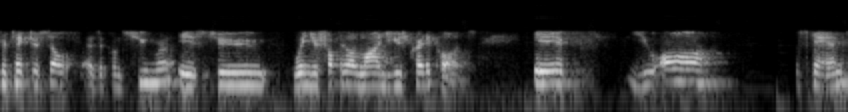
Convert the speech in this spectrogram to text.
protect yourself as a consumer is to, when you're shopping online, use credit cards. If you are scammed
